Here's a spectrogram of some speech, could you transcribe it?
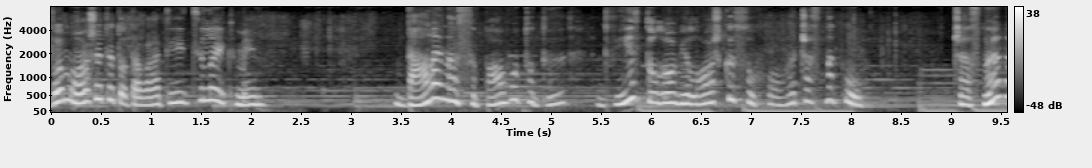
Ви можете додавати і цілий кмин. Далі насипав туди 2 столові ложки сухого часнику. Часник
